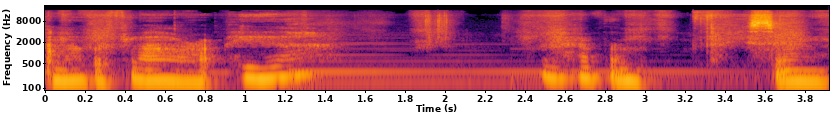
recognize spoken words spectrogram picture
another flower up here. We have them facing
